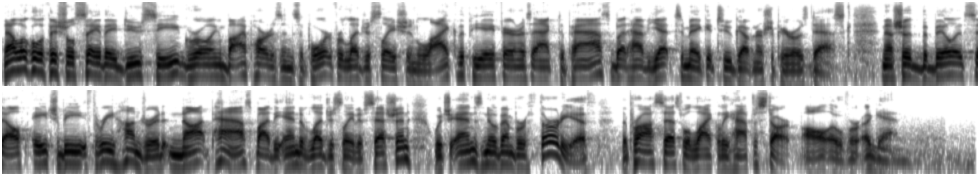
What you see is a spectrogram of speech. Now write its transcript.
Now, local officials say they do see growing bipartisan support for legislation like the PA Fairness Act to pass, but have yet to make it to Governor Shapiro's desk. Now, should the bill itself, HB 300, not pass by the end of legislative session, which ends November 30th, the process will likely have to start all over again.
